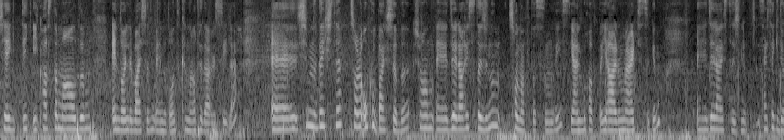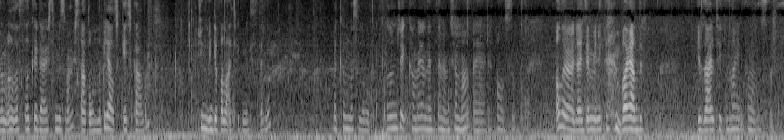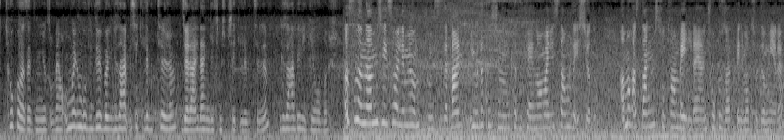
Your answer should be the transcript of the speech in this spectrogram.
şeye gittik. İlk hastamı aldım. Endo ile başladım. Endodontik kanal tedavisiyle. Ee, şimdi de işte sonra okul başladı. Şu an e, cerrahi stajının son haftasındayız. Yani bu hafta yarın ve ertesi gün e, cerrahi stajını yapacağız. Derse gidiyorum. Ağız hastalıkları dersimiz var. Saat 10'da birazcık geç kaldım. Çünkü video falan çekmek istedim. Bakalım nasıl olacak. Az önce kamera netlememiş ama e, olsun. Olur öyle acemilik. Bayağıdır güzel çekimler yapamamıştım. Çok özledim YouTube. Ben umarım bu videoyu böyle güzel bir şekilde bitiririm. Cerrahiden geçmiş bir şekilde bitiririm. Güzel bir video olur. Asıl önemli şeyi söylemeyi unuttum size. Ben yurda taşındım Kadıköy'e. Normalde İstanbul'da yaşıyordum. Ama hastanemiz Sultanbeyli'de yani çok uzak benim oturduğum yere.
